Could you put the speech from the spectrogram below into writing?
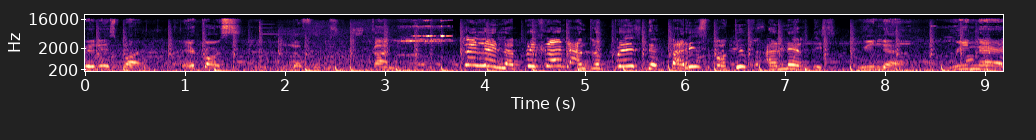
Espagne, Écosse, Le Foot, Scan, Quelle est la plus grande entreprise de paris sportifs en RDC Winner. Winner.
